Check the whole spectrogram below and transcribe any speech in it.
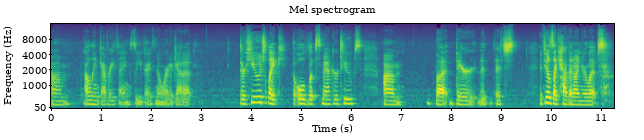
Um, I'll link everything so you guys know where to get it. They're huge like the old lip smacker tubes, um, but they're, it, it's, it feels like heaven on your lips.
